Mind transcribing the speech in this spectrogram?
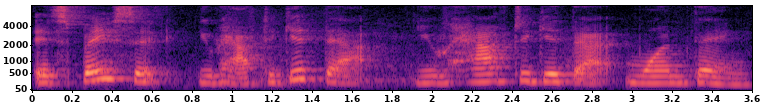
It's basic. You have to get that. You have to get that one thing.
